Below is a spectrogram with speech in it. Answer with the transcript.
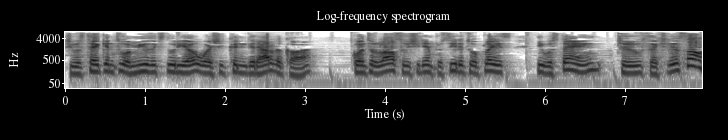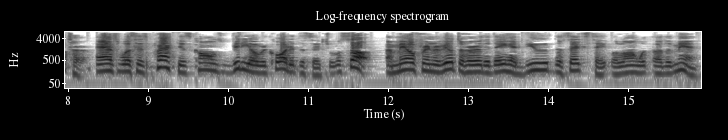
She was taken to a music studio where she couldn't get out of the car. According to the lawsuit, she then proceeded to a place he was staying to sexually assault her. As was his practice, Combs' video recorded the sexual assault. A male friend revealed to her that they had viewed the sex tape along with other men.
